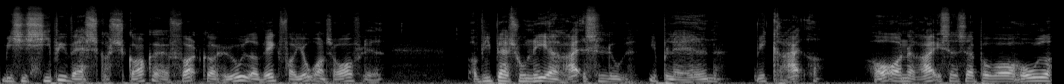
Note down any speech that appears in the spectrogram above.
Mississippi vasker skokke af folk og høveder væk fra jordens overflade. Og vi basunerer redsel ud i bladene. Vi græder. Hårene rejser sig på vores hoveder,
